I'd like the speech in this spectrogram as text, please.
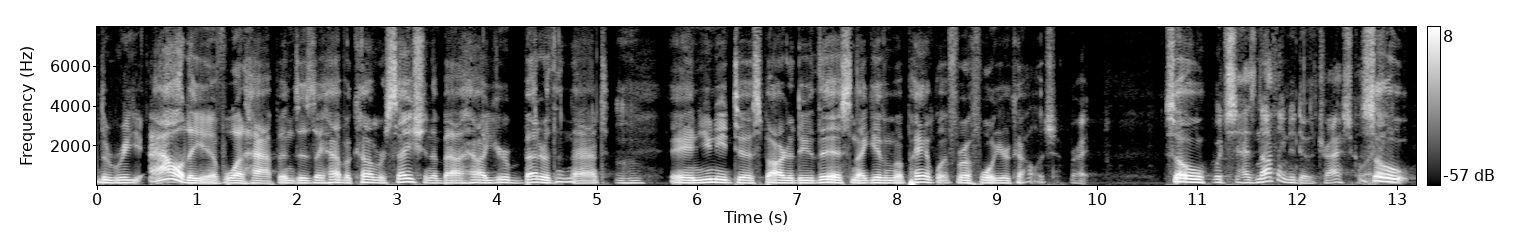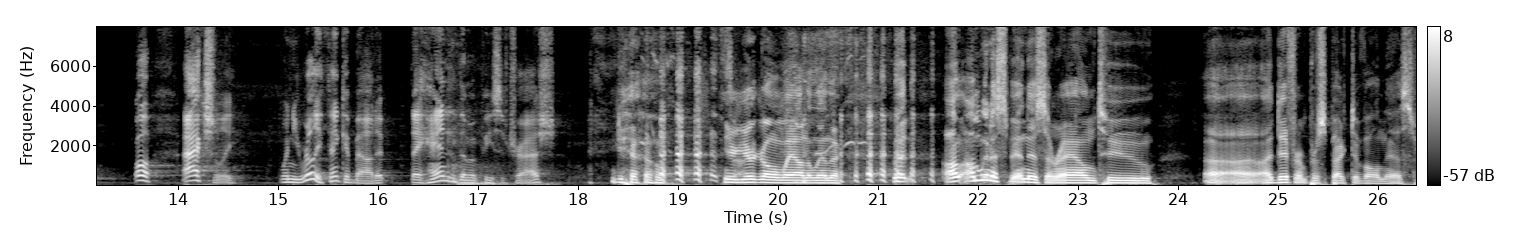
the reality of what happens is they have a conversation about how you're better than that Mm-hmm. and you need to aspire to do this and they give them a pamphlet for a four-year college Right. so Which has nothing to do with trash collection. so well, actually, when you really think about it, they handed them a piece of trash. yeah, you're, you're going way on a limb there but i'm, I'm going to spin this around to uh, a different perspective on this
